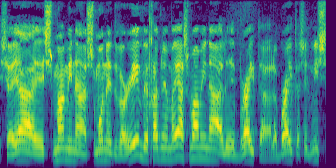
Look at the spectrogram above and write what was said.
שהיה אה, שמע מינה שמונה דברים, ואחד מהם היה שמע מינה על ברייתא, על הברייתא של מי, ש,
